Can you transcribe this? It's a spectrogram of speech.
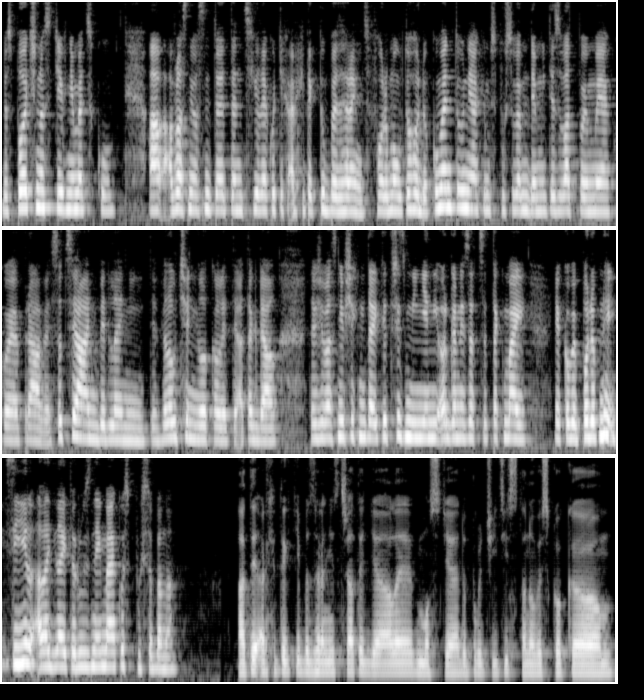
do společnosti v Německu. A, a vlastně, vlastně to je ten cíl jako těch architektů bez hranic. Formou toho dokumentu nějakým způsobem demitizovat pojmy, jako je právě sociální bydlení, ty vyloučené lokality a tak dál. Takže vlastně všechny tady ty tři zmíněné organizace tak mají jakoby podobný cíl, ale dělají to různýma jako způsobama. A ty architekti bez hranic třeba teď dělali v Mostě doporučující stanovisko k um,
